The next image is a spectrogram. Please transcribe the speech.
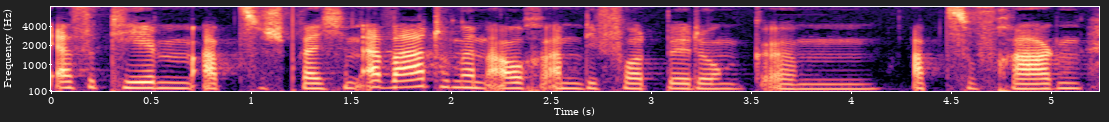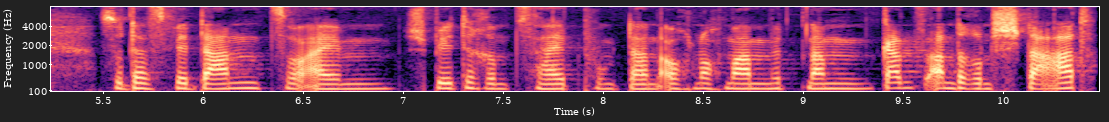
erste Themen abzusprechen, Erwartungen auch an die Fortbildung ähm, abzufragen, so dass wir dann zu einem späteren Zeitpunkt dann auch noch mal mit einem ganz anderen Start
